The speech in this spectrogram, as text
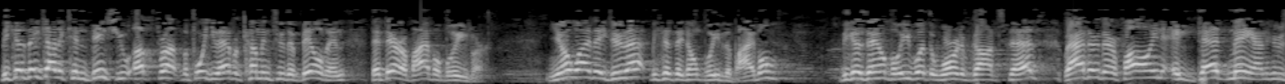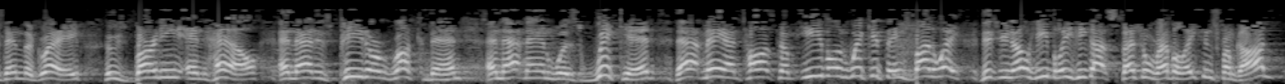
Because they got to convince you up front before you ever come into the building that they're a Bible believer. You know why they do that? Because they don't believe the Bible because they don't believe what the Word of God says. Rather, they're following a dead man who's in the grave, who's burning in hell, and that is Peter Ruckman, and that man was wicked. That man taught some evil and wicked things. By the way, did you know he believed he got special revelations from God?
